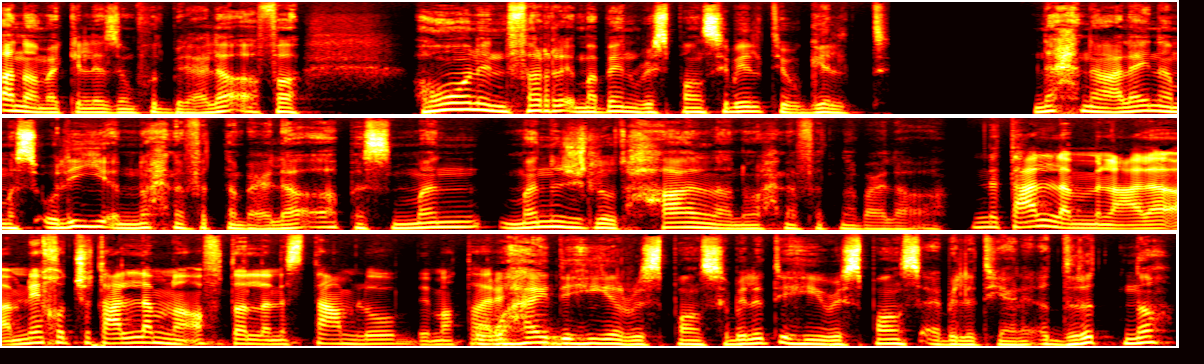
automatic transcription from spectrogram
أنا ما كان لازم فوت بالعلاقة فهون نفرق ما بين responsibility و guilt نحن علينا مسؤولية إنه نحن فتنا بعلاقة بس ما ما نجلد حالنا إنه نحن فتنا بعلاقة. نتعلم من العلاقة بناخذ شو تعلمنا أفضل لنستعمله بمطارح. وهيدي هي ال responsibility هي responsibility يعني قدرتنا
